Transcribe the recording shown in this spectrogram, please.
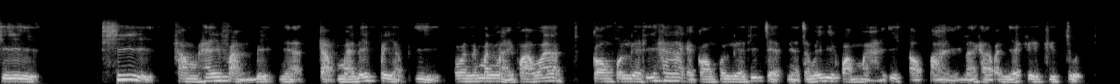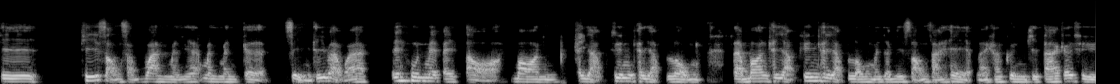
ที่ที่ทำให้ฝั่งบิกเนี่ยกลับมาได้เปรียบอีกเพราะมันหมายความว่ากองพลเรือที่ 5 กับกองพลเรือที่ 7 เนี่ยจะไม่มีความหมายอีกต่อไปนะครับ อันนี้คือคือจุดที่ที่สองสาวันมาเนี้ยมันมันเกิดสิ่งที่แบบว่า เอ้หุ้นไม่ไปต่อบอลขยับขึ้นขยับลง แต่บอลขยับขึ้นขยับลงมันจะมีสองสาเหตุนะครับ คุณกีตาร์ก็คือ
